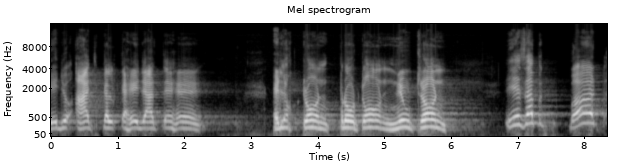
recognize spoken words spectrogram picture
ये जो आजकल कहे जाते हैं, इलेक्ट्रॉन, प्रोटॉन, न्यूट्रॉन, ये सब बहुत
